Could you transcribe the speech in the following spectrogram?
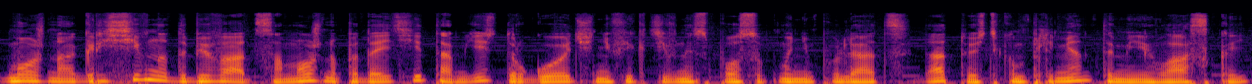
можно агрессивно добиваться, а можно подойти, там есть другой очень эффективный способ манипуляции, да, то есть комплиментами и лаской,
